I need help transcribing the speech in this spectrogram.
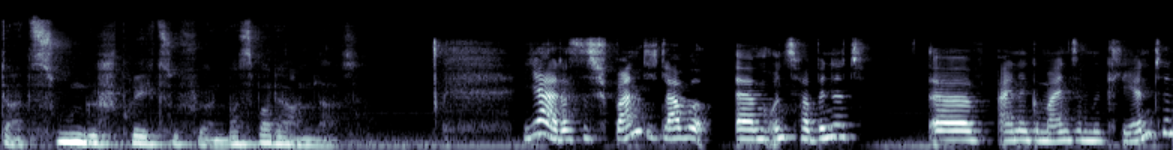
dazu, ein Gespräch zu führen? Was war der Anlass? Ja, das ist spannend. Ich glaube, ähm, uns verbindet äh, eine gemeinsame Klientin.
